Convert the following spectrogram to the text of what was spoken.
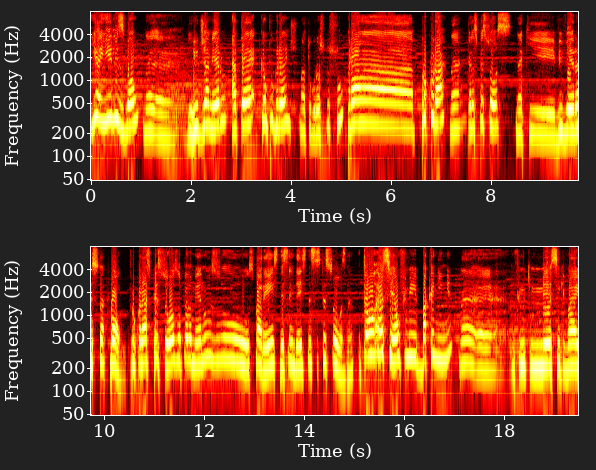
e aí eles vão né, é, do Rio de Janeiro até Campo Grande, Mato Grosso do Sul, para procurar, né, pelas pessoas, né, que viveram essa. Bom, procurar as pessoas ou pelo menos os parentes, descendentes dessas pessoas, né? Então, é assim, é um filme bacaninha, né? É um filme que meio assim que vai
